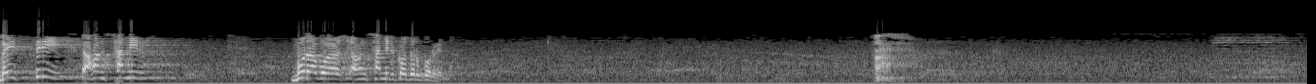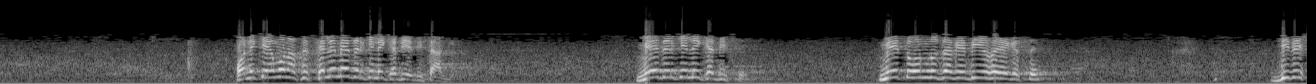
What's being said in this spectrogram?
বা স্ত্রী, তখন স্বামীর বুড়া বয়স, এখন স্বামীর কদর করে না। অনেকে এমন আছে, ছেলে মেয়েদেরকে লিখে দিয়ে দিছে আগে। মেয়েদেরকে লিখে দিছে। মেয়ে তো অন্য জায়গায় বিয়ে হয়ে গেছে। বিদেশ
